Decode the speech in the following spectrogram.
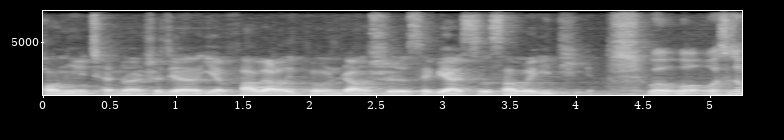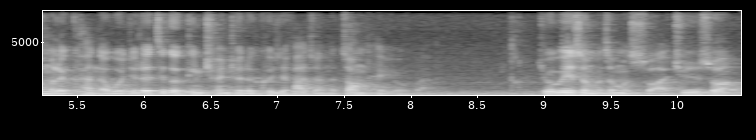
Tony 前段时间也发表了一篇文章，是 CBS 三位一体。我我我是这么来看的，我觉得这个跟全球的科技发展的状态有关。就为什么这么说啊？就是说，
